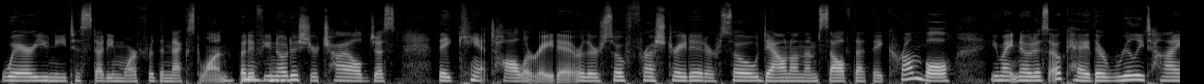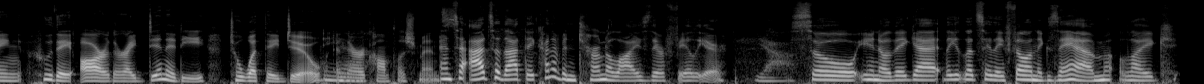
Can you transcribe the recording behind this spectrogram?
where you need to study more for the next one but mm-hmm. if you mm-hmm. notice your child just they can't tolerate it or they're so frustrated or so down on themselves that they crumble you might notice okay they're really tying who they are their identity to what they do yeah. and their accomplishments and to add to that they kind of internalize their failure yeah so you know they get they let's say they fail an exam like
